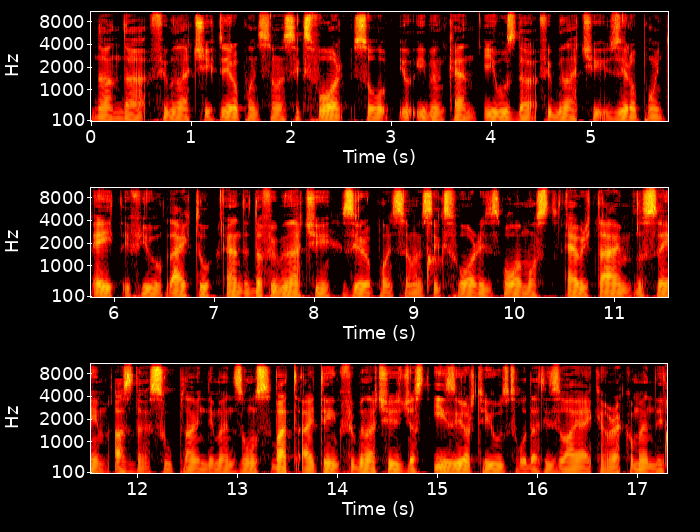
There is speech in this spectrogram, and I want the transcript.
than the Fibonacci 0.764 so you even can use the Fibonacci 0.8 if you like to. And the Fibonacci 0.764 is almost every time the same as the supply and demand zones. But I think Fibonacci is just easier to use. So that is why I can recommend it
